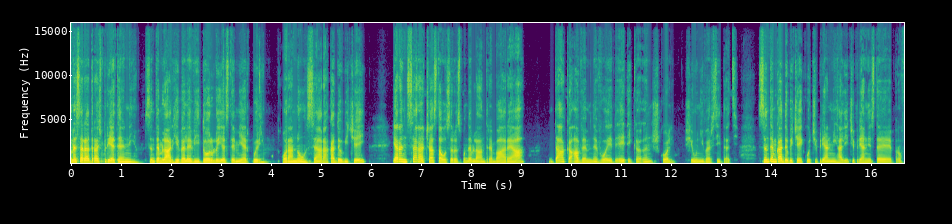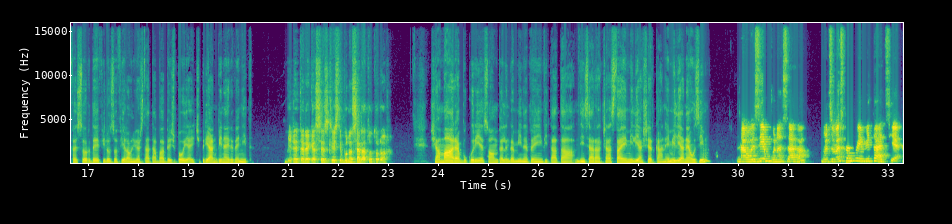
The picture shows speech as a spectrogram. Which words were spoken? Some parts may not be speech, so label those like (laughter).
Bună seara, dragi prieteni! Suntem la Arhivele Viitorului, este miercuri, ora 9 seara, ca de obicei, iar în seara aceasta o să răspundem la întrebarea dacă avem nevoie de etică în școli și universități. Suntem ca de obicei cu Ciprian Mihali. Ciprian este profesor de filozofie la Universitatea Babeș-Bolyai. Ciprian, bine ai revenit! Bine te regăsesc, Cristi, bună seara tuturor! Și am marea bucurie să o am pe lângă mine pe invitata din seara aceasta, Emilia Șercan. Emilia, ne auzim? Ne auzim, bună seara! Mulțumesc pentru invitație!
